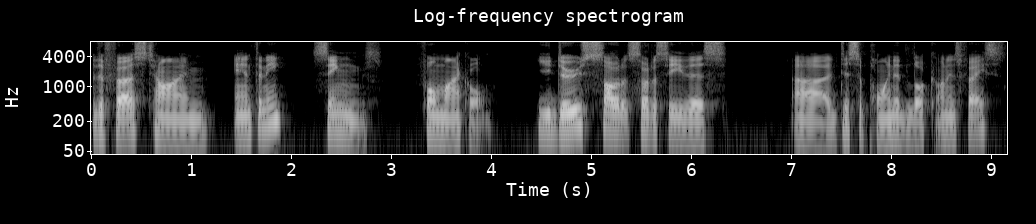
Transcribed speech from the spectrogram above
the first time Anthony sings for Michael. You do sort of sort of see this uh, disappointed look on his face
